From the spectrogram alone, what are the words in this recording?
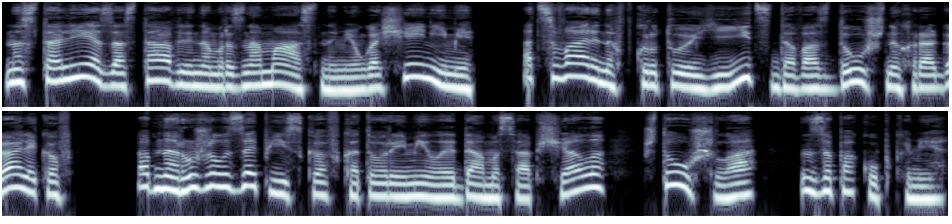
на столе, заставленном разномастными угощениями, от сваренных вкрутую яиц до воздушных рогаликов, обнаружилась записка, в которой милая дама сообщала, что ушла за покупками.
